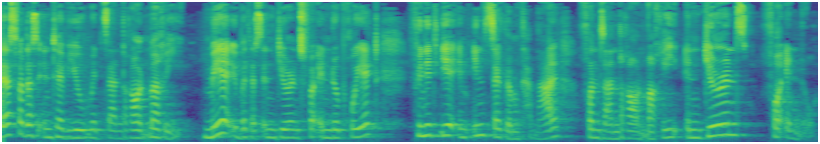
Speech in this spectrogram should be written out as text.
Das war das Interview mit Sandra und Marie. Mehr über das Endurance for Endo Projekt findet ihr im Instagram-Kanal von Sandra und Marie Endurance for Endo.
